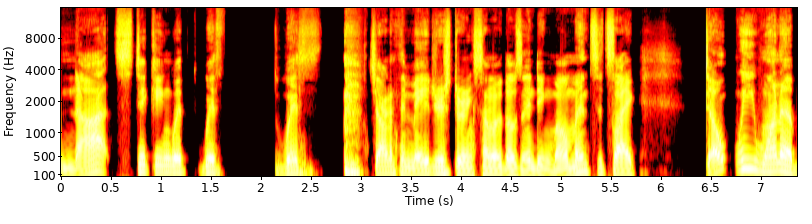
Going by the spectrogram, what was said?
not sticking with with with Jonathan Majors during some of those ending moments. It's like don't we want to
